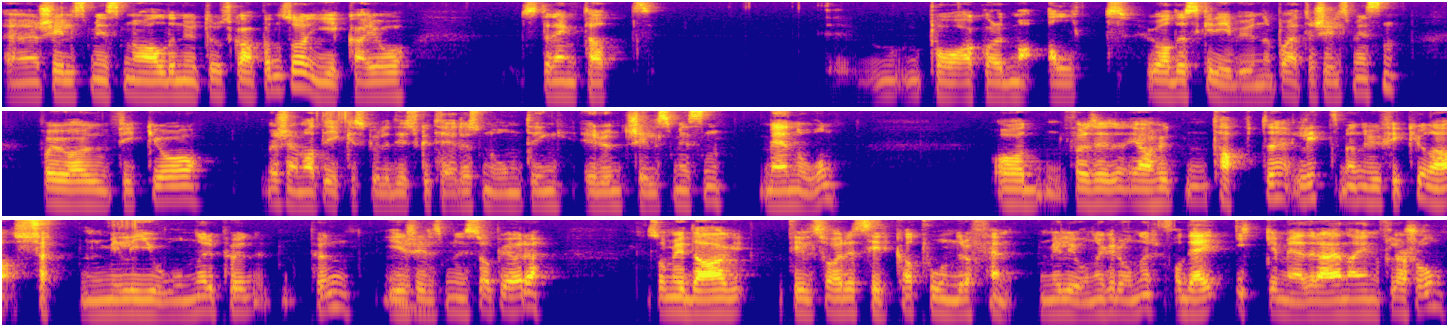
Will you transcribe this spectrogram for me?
eh, skilsmissen og all den utroskapen, så gikk hun jo strengt tatt på akkord med alt hun hadde skrevet under på etter skilsmissen. For hun fikk jo beskjed om at det ikke skulle diskuteres noen ting rundt skilsmissen med noen. Og for å si det, ja, hun tapte litt, men hun fikk jo da 17 millioner pund, pund i skilsmisseoppgjøret. Som i dag tilsvarer ca. 215 millioner kroner. Og det er ikke medregna inflasjon.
